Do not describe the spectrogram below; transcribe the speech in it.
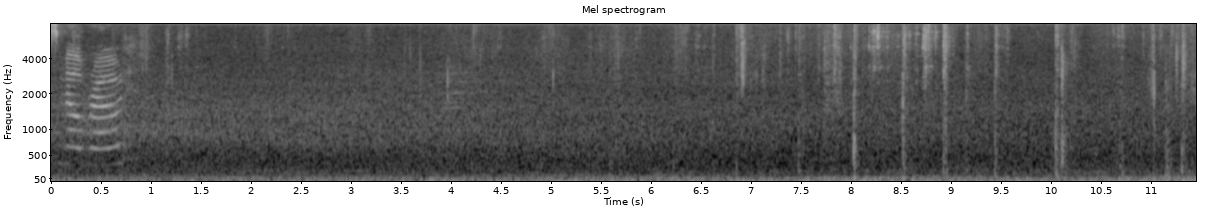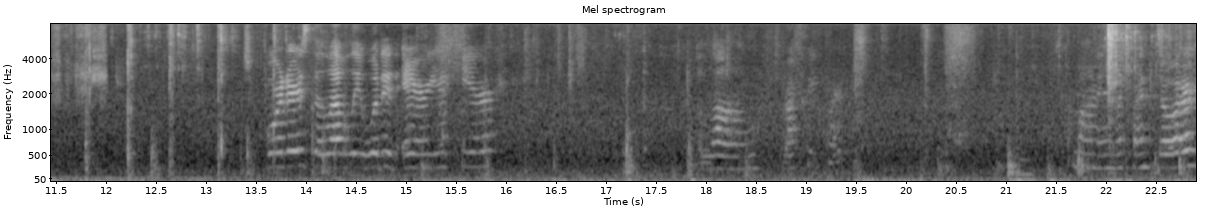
Pierce Mill Road. Which borders the lovely wooded area here along Rock Creek Park. Come on in the front door.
